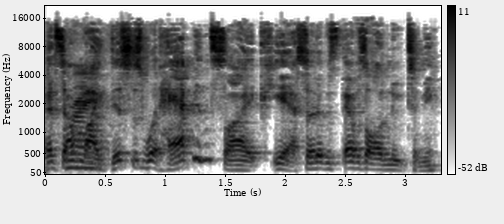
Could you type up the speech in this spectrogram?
And so I'm like, this is what happens. Like, yeah. So that was, that was all new to me.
